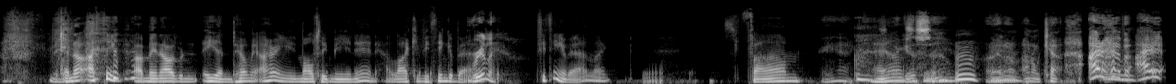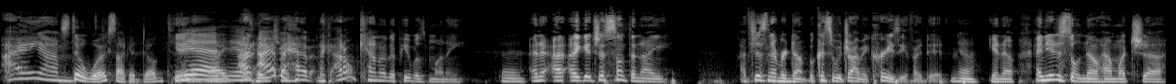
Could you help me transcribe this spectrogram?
and I, I think, I mean, I wouldn't. He didn't tell me. I don't think he's a multi-millionaire now. Like if you think about it, Really? if you think about it, like farm, Yeah, I house, guess so. yeah. I don't. I don't count. I have. I. I um. still works like a dog. Too. Yeah, like, yeah. I, I have a habit. Like I don't count other people's money, and I, like it's just something I. I've just never done because it would drive me crazy if I did. Yeah. You know, and you just don't know how much. uh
